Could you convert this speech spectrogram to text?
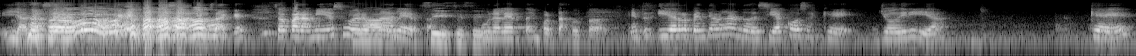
y ya tercera como, ¿qué está pasando? O sea, que, o sea, para mí eso era una alerta. Sí, sí, sí. Una alerta importante. Total. Entonces, y de repente hablando decía cosas que yo diría que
